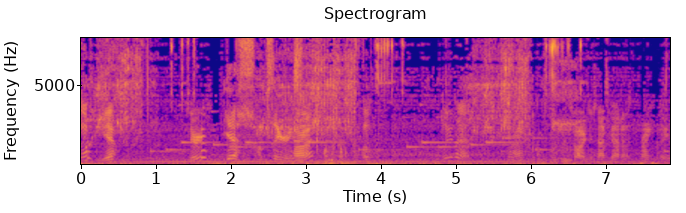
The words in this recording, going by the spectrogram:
One? Yeah. Serious? Yes, I'm serious. All right. Oh, look at that. All right. Sorry, just I've got a crankbait.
